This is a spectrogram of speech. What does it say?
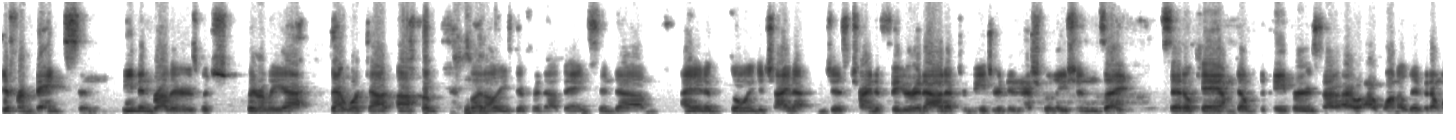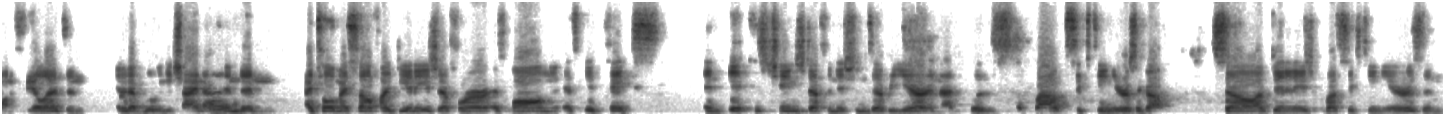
different banks and Lehman Brothers, which clearly uh, that worked out, um, but all these different uh, banks. And um, I ended up going to China and just trying to figure it out after majoring in international relations. I said, okay, I'm done with the papers. I, I, I want to live it. I want to feel it. And ended up moving to China. And then I told myself I'd be in Asia for as long as it takes. And it has changed definitions every year. And that was about 16 years ago. So I've been in Asia for about 16 years. And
